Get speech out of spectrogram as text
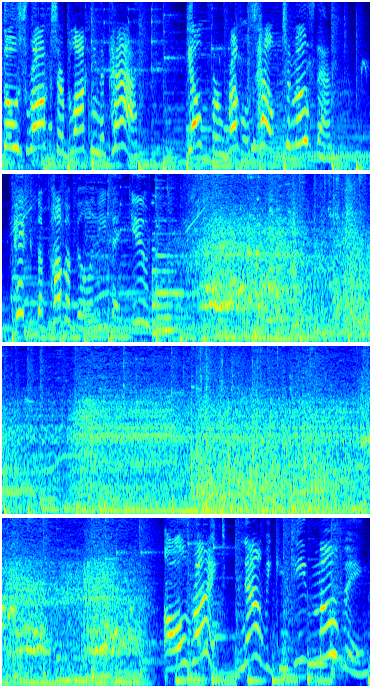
Those rocks are blocking the path. Yelp for Rubble's help to move them. Pick the pup ability that you... All right, now we can keep moving.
